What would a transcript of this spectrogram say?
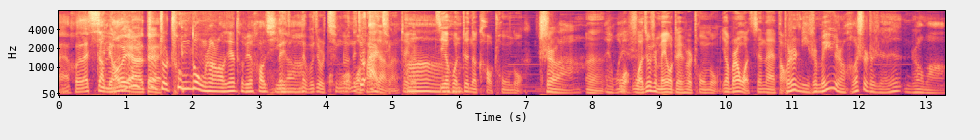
哎，回来细聊一下。对就，就冲动上了？我现在特别好奇那啊那，不就是青我春，那就是爱情。这啊个结婚真的靠冲动。是吧？嗯哎，我我我就是没有这份冲动，要不然我现在早不是，你是没遇上合适的人，你知道吗？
